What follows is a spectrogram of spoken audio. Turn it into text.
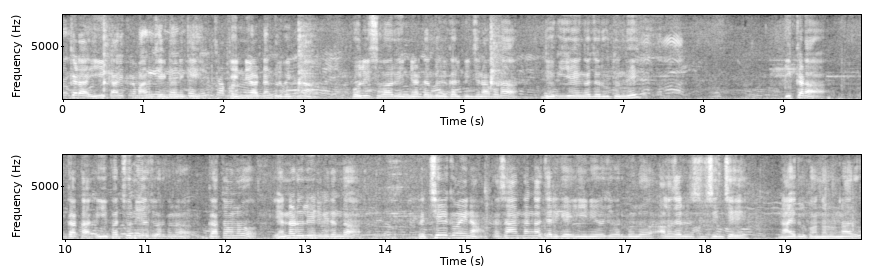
ఇక్కడ ఈ కార్యక్రమాన్ని చేయడానికి ఎన్ని అడ్డంకులు పెట్టినా పోలీసు వారు ఎన్ని అడ్డంకులు కల్పించినా కూడా దిగ్విజయంగా జరుగుతుంది. ఇక్కడ గత ఈ పచ్చూరు నియోజకవర్గంలో గతంలో ఎన్నడూ లేని విధంగా ప్రత్యేకమైన ప్రశాంతంగా జరిగే ఈ నియోజకవర్గంలో అలసలు సృష్టించే నాయకులు కొందరు ఉన్నారు.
